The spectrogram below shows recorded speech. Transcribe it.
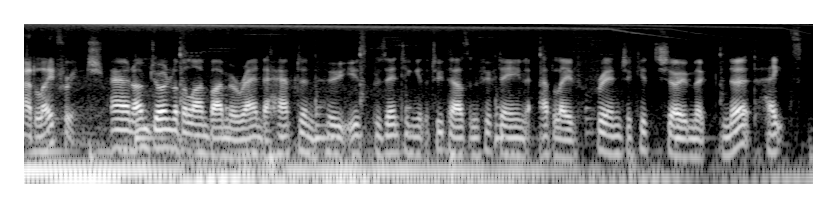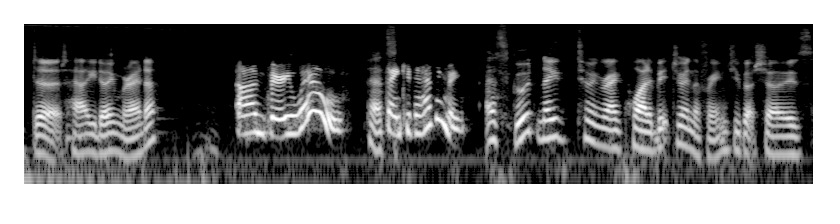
Adelaide Fringe. And I'm joined on the line by Miranda Hampton, who is presenting at the 2015 Adelaide Fringe, a kids show McNirt Hates Dirt. How are you doing, Miranda? I'm very well. That's, Thank you for having me. That's good. Now you're touring around quite a bit during the Fringe. You've got shows.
